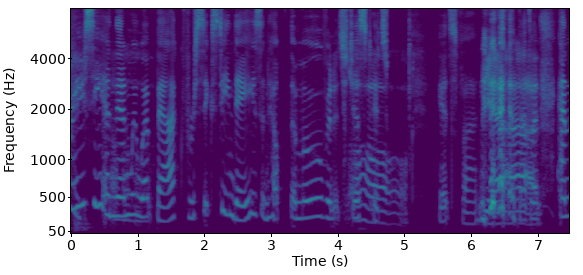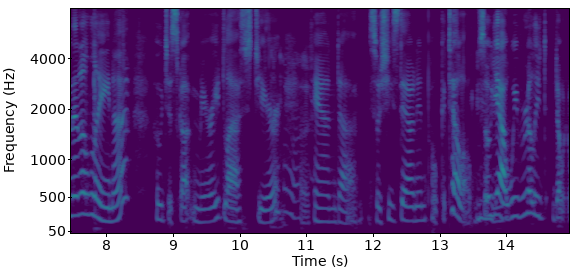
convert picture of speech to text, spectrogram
crazy. And then we Oh. went back for 16 days and helped them move. And it's just, it's Oh, it's fun. yeah. That's fun. And then Elena, who just got married last year. Oh, And uh, so she's down in Pocatello. So, yeah, Mhm. we really don't.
